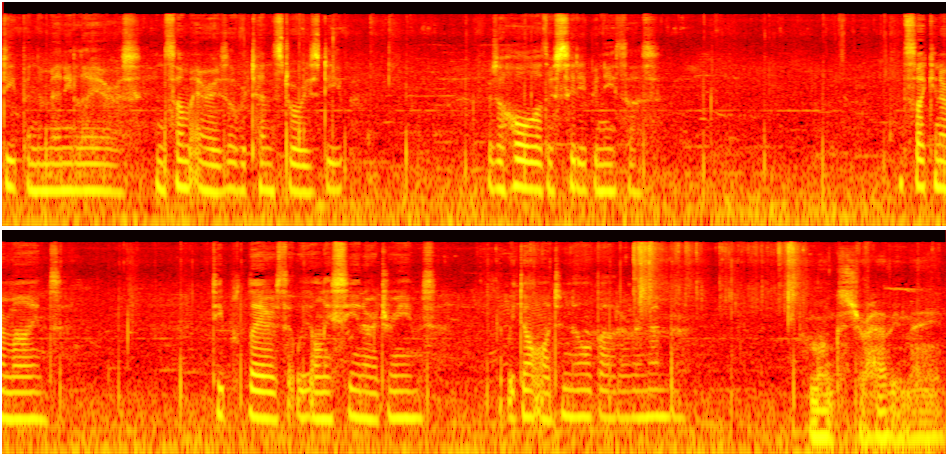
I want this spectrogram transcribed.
Deep in the many layers, in some areas over 10 stories deep. There's a whole other city beneath us. It's like in our minds. Deep layers that we only see in our dreams, that we don't want to know about or remember. Amongst your heavy mane,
